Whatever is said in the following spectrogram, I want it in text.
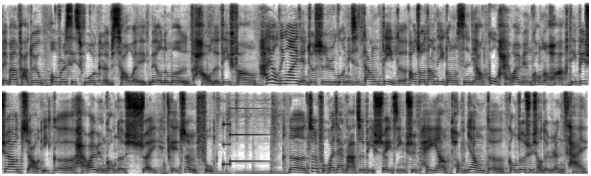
没办法对 overseas worker 稍微没有那么好的地方。还有另外一点就是，如果你是当地的澳洲当地公司，你要雇海外员工的话，你必须要缴一个海外员工的税给政府。那政府会再拿这笔税金去培养同样的工作需求的人才。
